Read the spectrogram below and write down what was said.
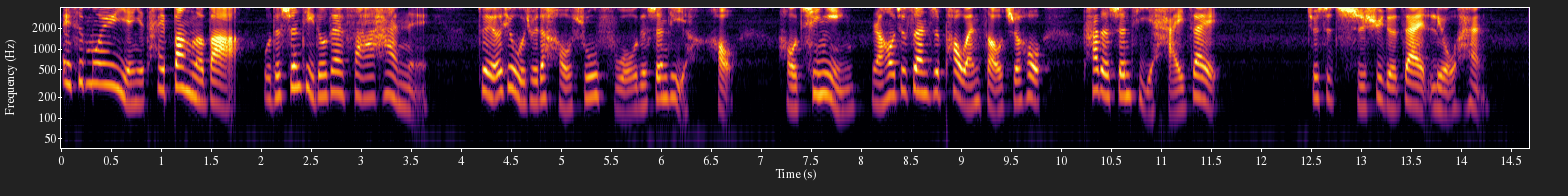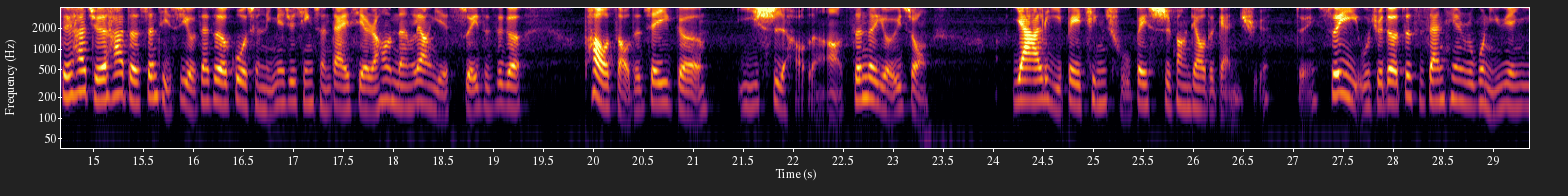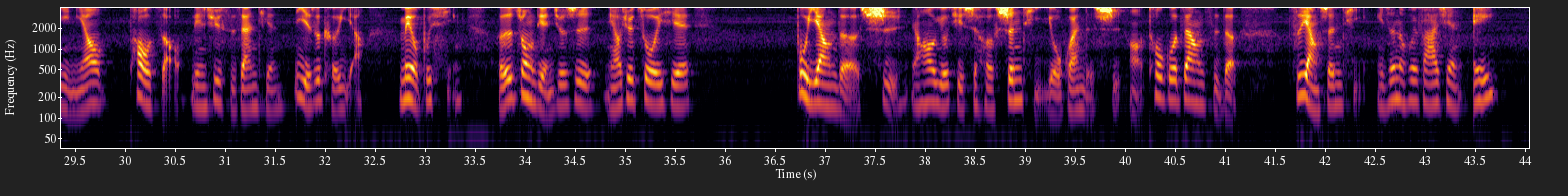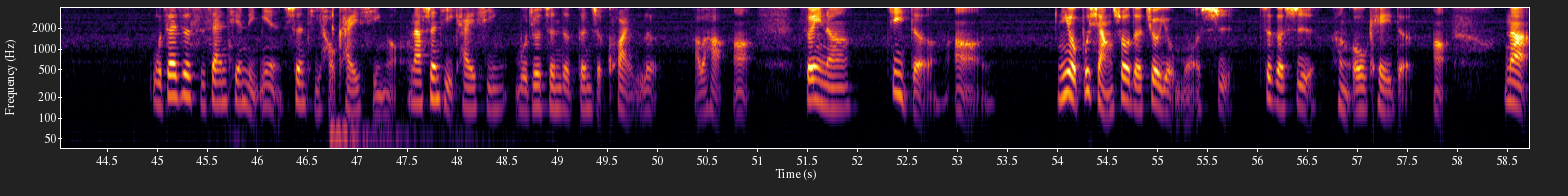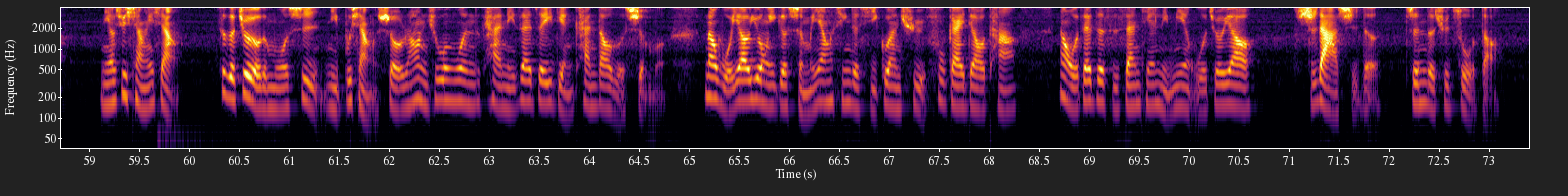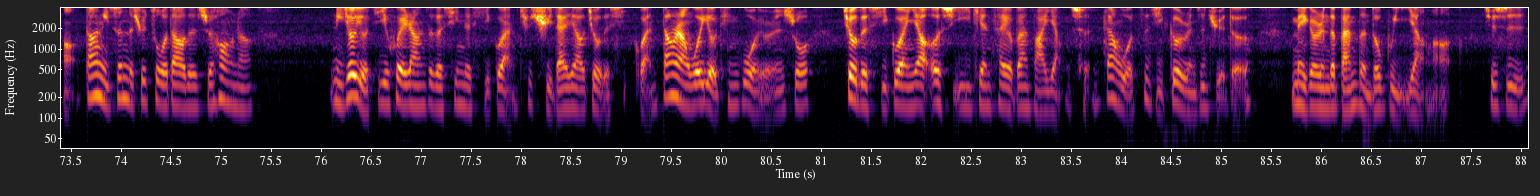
哎，这沐浴盐也太棒了吧！我的身体都在发汗呢。对，而且我觉得好舒服，我的身体好好轻盈。然后就算是泡完澡之后，他的身体还在，就是持续的在流汗。对，他觉得他的身体是有在这个过程里面去新陈代谢，然后能量也随着这个泡澡的这一个仪式好了啊，真的有一种压力被清除、被释放掉的感觉。”对，所以我觉得这十三天，如果你愿意，你要泡澡连续十三天也是可以啊，没有不行。可是重点就是你要去做一些不一样的事，然后尤其是和身体有关的事啊。透过这样子的滋养身体，你真的会发现，诶，我在这十三天里面身体好开心哦。那身体开心，我就真的跟着快乐，好不好啊？所以呢，记得啊，你有不享受的旧有模式。这个是很 OK 的啊，那你要去想一想，这个旧有的模式你不享受，然后你去问问看，你在这一点看到了什么？那我要用一个什么样新的习惯去覆盖掉它？那我在这十三天里面，我就要实打实的真的去做到啊。当你真的去做到的时候呢，你就有机会让这个新的习惯去取代掉旧的习惯。当然，我有听过有人说，旧的习惯要二十一天才有办法养成，但我自己个人是觉得。每个人的版本都不一样啊，就是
